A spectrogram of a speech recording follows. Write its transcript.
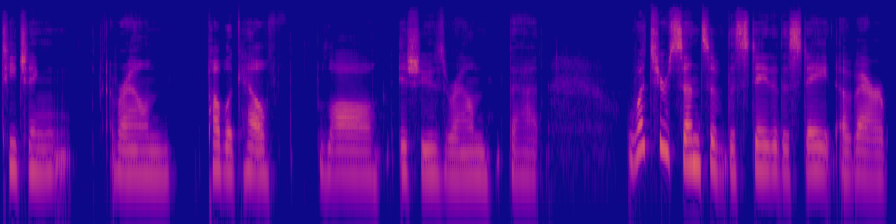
teaching around public health law issues around that. What's your sense of the state of the state of our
